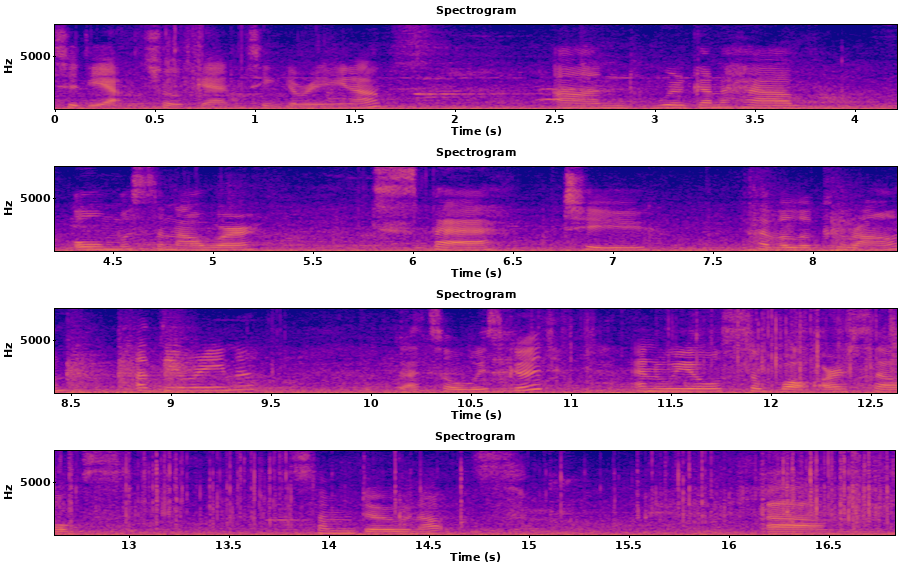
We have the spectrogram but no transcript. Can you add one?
to the actual Genting Arena. And we're gonna have almost an hour to spare to have a look around at the arena. That's always good. And we also bought ourselves some donuts um,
